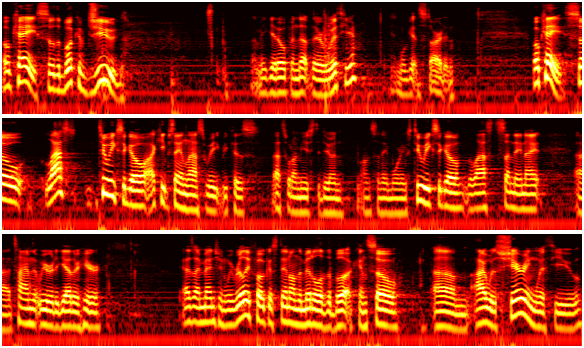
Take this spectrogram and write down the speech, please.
Okay, so the book of Jude. Let me get opened up there with you and we'll get started. Okay, so last two weeks ago, I keep saying last week because that's what I'm used to doing on Sunday mornings. Two weeks ago, the last Sunday night, uh, time that we were together here, as I mentioned, we really focused in on the middle of the book. And so um, I was sharing with you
